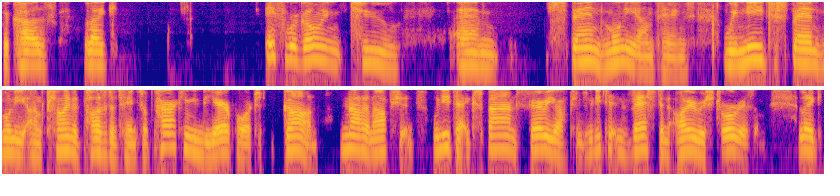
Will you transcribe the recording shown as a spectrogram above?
because like if we're going to um, spend money on things, we need to spend money on climate positive things. So parking in the airport, gone not an option. We need to expand ferry options. We need to invest in Irish tourism. Like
